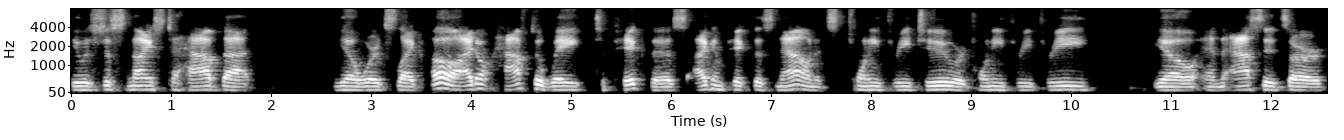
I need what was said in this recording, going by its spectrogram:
it was just nice to have that you know where it's like oh i don't have to wait to pick this i can pick this now and it's 23 2 or 23 3 you know and the acids are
